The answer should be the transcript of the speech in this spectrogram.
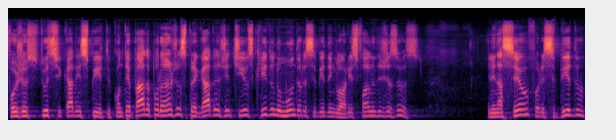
foi justificado em espírito, contemplado por anjos, pregado aos gentios, crido no mundo e recebido em glória. Isso fala de Jesus. Ele nasceu, foi recebido,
